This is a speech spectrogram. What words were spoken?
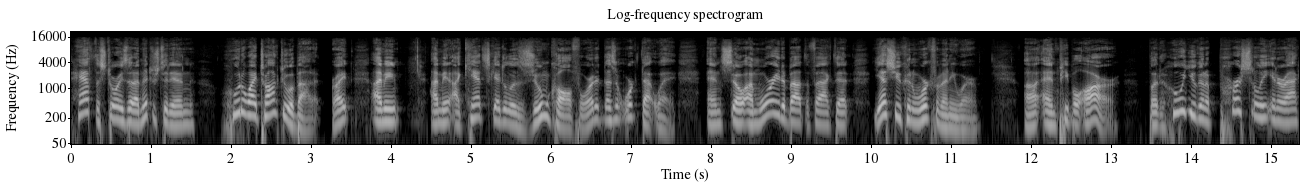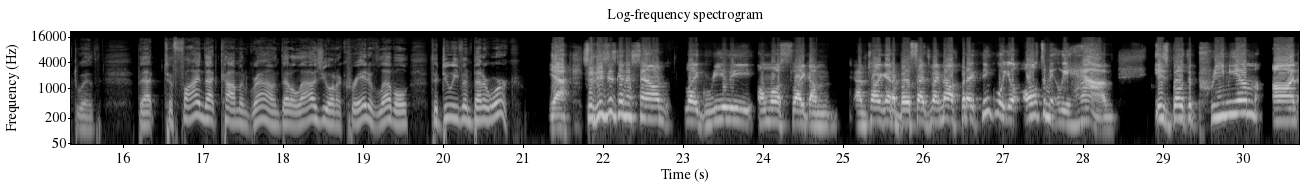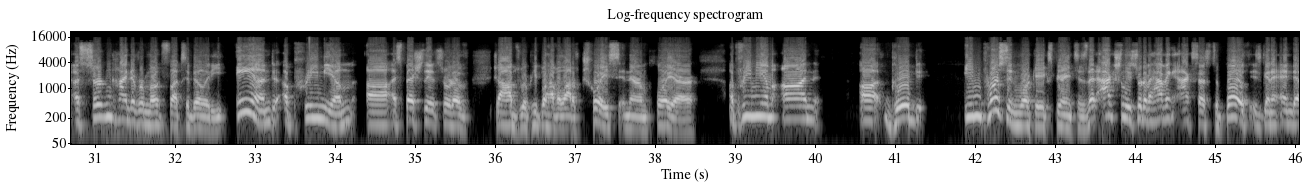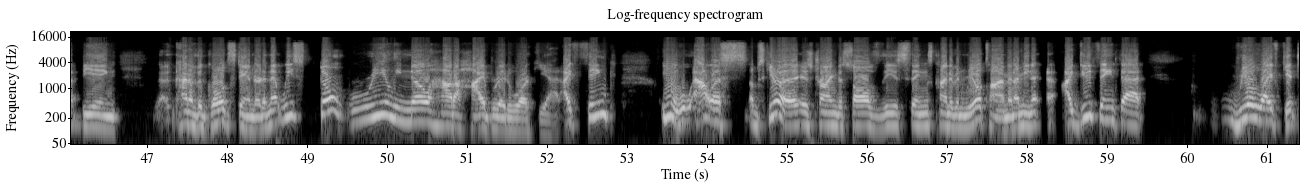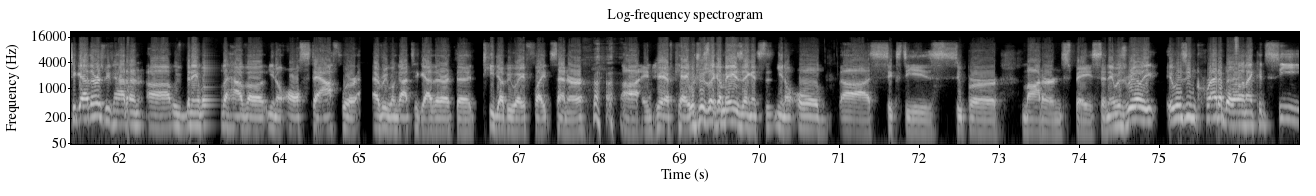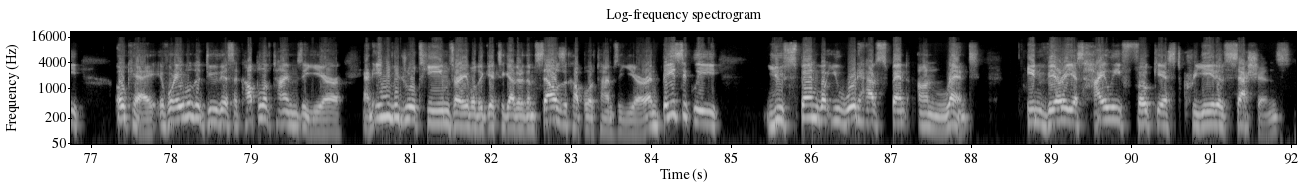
half the stories that I'm interested in, who do I talk to about it, right? I mean, I mean, I can't schedule a Zoom call for it. It doesn't work that way. And so I'm worried about the fact that yes, you can work from anywhere, uh, and people are, but who are you going to personally interact with that to find that common ground that allows you on a creative level to do even better work? Yeah. So this is going to sound like really almost like I'm I'm talking out of both sides of my mouth, but I think what you'll ultimately have is both a premium on a certain kind of remote flexibility and a premium, uh, especially at sort of jobs where people have a lot of choice in their employer, a premium on uh, good in person work experiences that actually sort of having access to both is going to end up being uh, kind of the gold standard and that we don't really know how to hybrid work yet. I think you know, Atlas Obscura is trying to solve these things kind of in real time. And I mean, I, do think that real life get-togethers we've had an uh, we've been able to have a you know all staff where everyone got together at the TWA Flight Center uh, in JFK, which was like amazing. It's you know old uh, '60s super modern space, and it was really it was incredible. And I could see okay, if we're able to do this a couple of times a year and individual teams are able to get together themselves a couple of times a year, and basically you spend what you would have spent on rent in various highly focused creative sessions,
